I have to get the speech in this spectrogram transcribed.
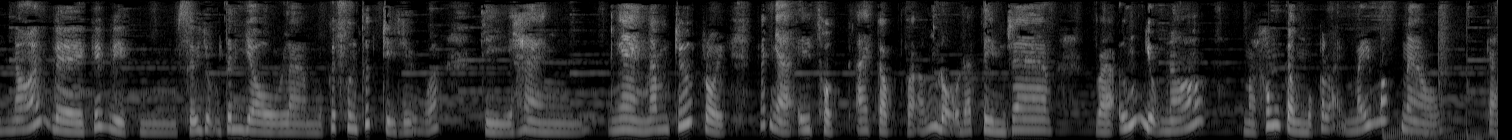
nói về cái việc ừ, sử dụng tinh dầu là một cái phương thức trị liệu á, thì hàng ngàn năm trước rồi, các nhà y thuật Ai Cập và Ấn Độ đã tìm ra và ứng dụng nó mà không cần một cái loại máy móc nào cả.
